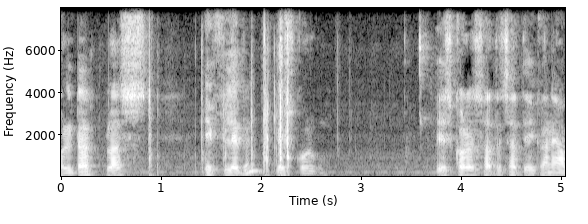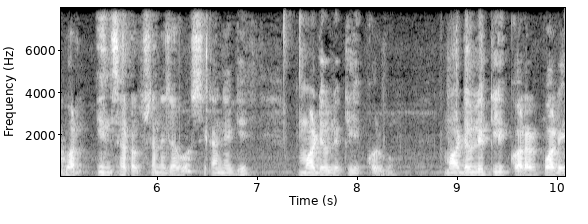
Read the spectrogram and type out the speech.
alter plus F eleven paste করব। পেস্ট করার সাথে সাথে এখানে আবার ইনসার্ট অপশানে যাব। সেখানে গিয়ে মডিউলে ক্লিক করব। মডিউলে ক্লিক করার পরে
